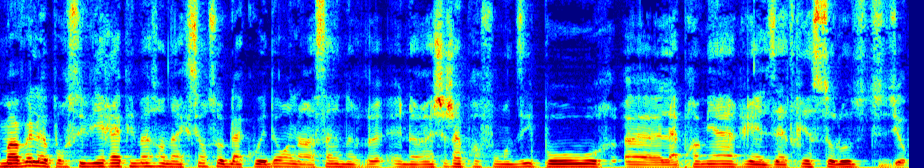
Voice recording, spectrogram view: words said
Marvel a poursuivi rapidement son action sur Black Widow en lançant une, recherche approfondie pour euh, la première réalisatrice solo du studio.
